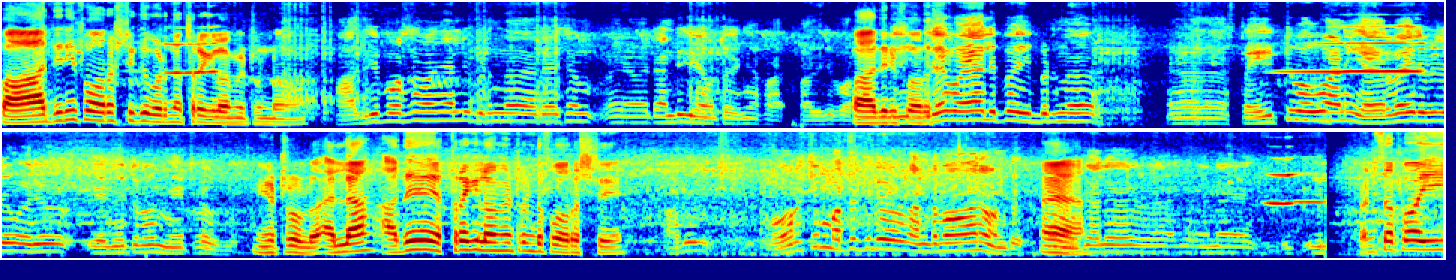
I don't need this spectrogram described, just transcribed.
പാതിരി ഫോറസ്റ്റിക്ക് ഇവിടുന്ന് എത്ര കിലോമീറ്റർ ഉണ്ടോ? പാതിരി ഫോറസ്റ്റ് എന്ന് പറഞ്ഞാൽ ഇവിടുന്ന് ഏകദേശം ഏഹ്, രണ്ട് കിലോമീറ്റർ കഴിഞ്ഞാൽ പാതിരി പാതിരി ഫോറസ്റ്റ്. ഇതിലെ പോയാൽ ഇപ്പോൾ ഇവിടുന്ന് സ്ട്രെയിറ്റ് പോകുവാണെങ്കിൽ എയർവേയിൽ ഒരു എഴുന്നൂറ്റമ്പത് മീറ്റർ ഉള്ളൂ. മീറ്റർ ഉള്ളൂ. അല്ല അത് എത്ര കിലോമീറ്റർ ഉണ്ട് ഫോറസ്റ്റ് അത് ഫോറസ്റ്റും മൊത്തത്തിൽ കണ്ടമാനമുണ്ട് ഫ്രണ്ട്സ് അപ്പോൾ ഈ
